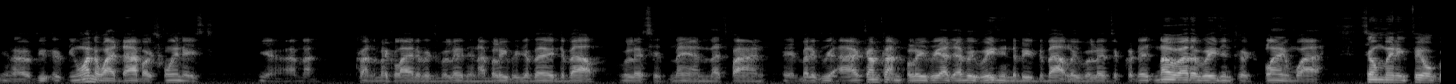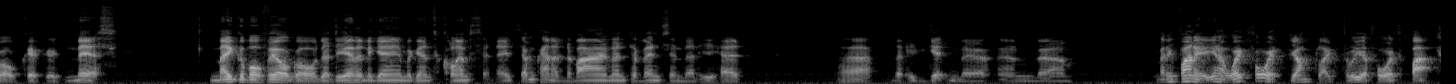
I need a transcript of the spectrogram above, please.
you know, if you, if you wonder why Dabo Swinney is, you know, I'm not trying to make light of his religion. I believe he's a very devout religious man. That's fine. But if you, I sometimes believe he has every reason to be devoutly religious because there's no other reason to explain why so many field goal kickers miss makeable field goals at the end of the game against Clemson. There's some kind of divine intervention that he had uh, that he's getting there. And um, but it's funny, you know, Wake Forest jumped like three or four spots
